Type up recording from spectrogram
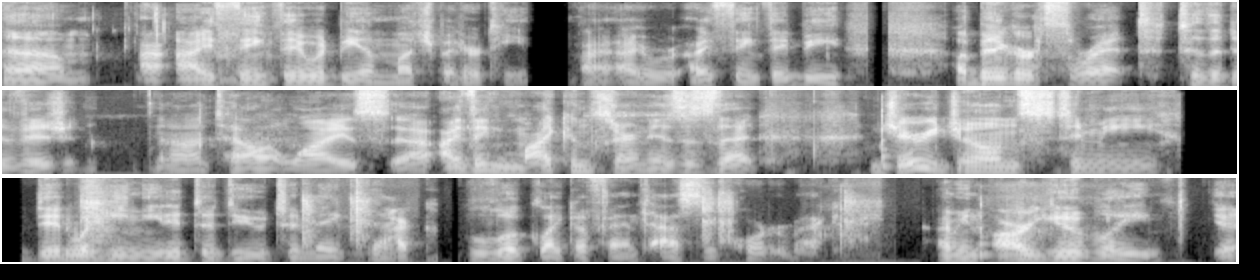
um, I, I think they would be a much better team. I, I, think they'd be a bigger threat to the division. Uh, talent wise, uh, I think my concern is is that Jerry Jones to me did what he needed to do to make Dak look like a fantastic quarterback. I mean, arguably eh,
